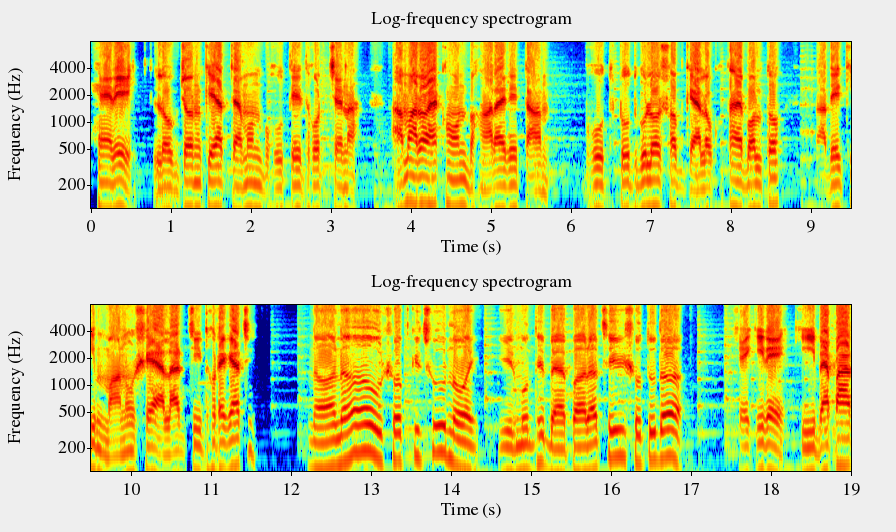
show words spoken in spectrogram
হ্যাঁ রে লোকজনকে আর তেমন ভূতে ধরছে না। আমারও এখন ভাড়ায় রে টান। ভূত টুতগুলো সব গেল কোথায় বলতো? তাদের কি মানুষে অ্যালার্জি ধরে গেছে? না না ওসব কিছু নয়। এর মধ্যে ব্যাপার আছে সতুদা সে কি রে? কি ব্যাপার?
